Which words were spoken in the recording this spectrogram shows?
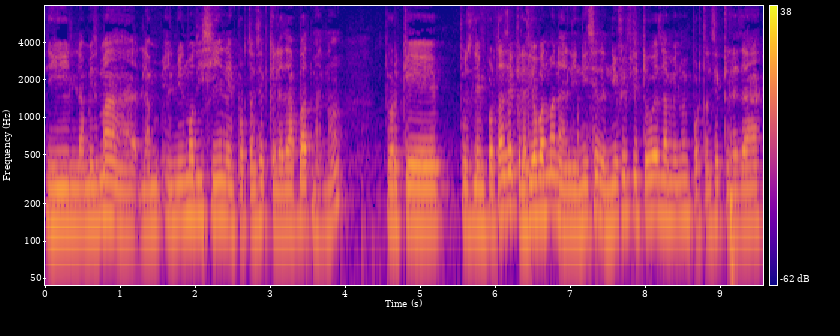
Y la misma, la- el mismo DC, la importancia que le da Batman, ¿no? Porque, pues la importancia que le dio Batman al inicio de New 52 es la misma importancia que le da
